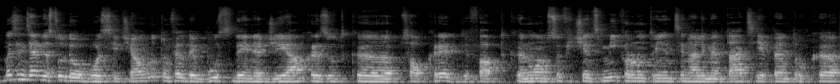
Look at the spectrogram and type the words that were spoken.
mă simțeam destul de obosit și am vrut un fel de boost de energie. Am crezut că, sau cred de fapt, că nu am suficienți micronutrienți în alimentație pentru că,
